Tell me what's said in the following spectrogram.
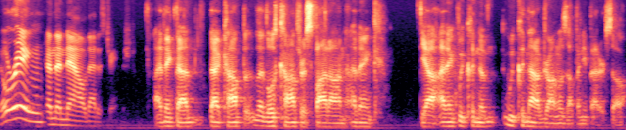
no ring, and then now that has changed. I think that that comp those comps are spot on. I think yeah, I think we couldn't have we could not have drawn those up any better. So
